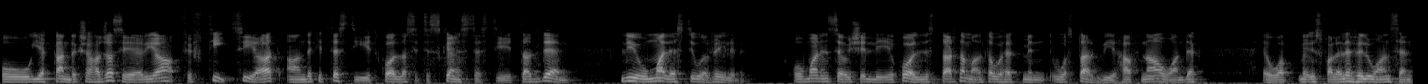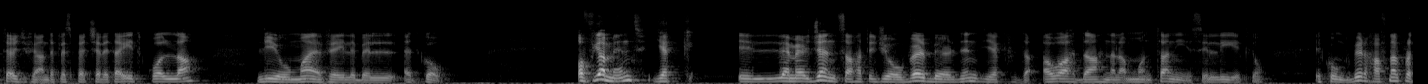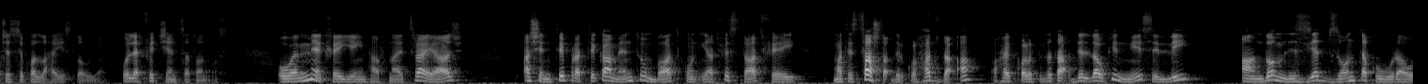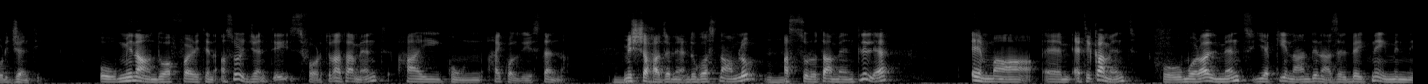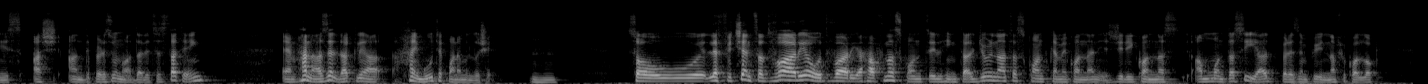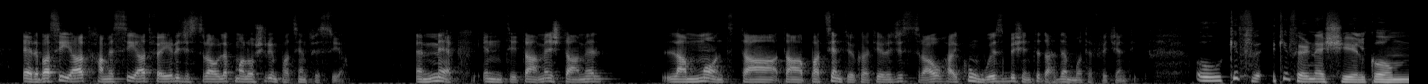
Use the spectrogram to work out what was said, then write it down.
u jekk għandek xi ħaġa serja, fi ftit sigħat għandek it-testijiet kollha CT scans, testijiet tad-demm li huma lesti u available. U ma ninsewx illi wkoll l-Isptar ta' Malta wieħed minn huwa sptar kbir ħafna u għandek huwa meqjus bħala level 1 center ġifi għandek l-ispeċjalitajiet kollha li huma available at go. Ovvjament, jekk l-emerġenza ħad tiġi overburdened jekk f'daqqa waħda aħna l-ammont ta' nies illi jitlu ikun kbir ħafna l-proċessi kollha ħa jislowja u l-effiċjenza tonqos. U hemmhekk fejn jgħin ħafna t-triage għax inti prattikament imbagħad tkun qiegħed fi stat fejn ma tistax taqdi l-kulħadd f'daqqa u ħa jkollok tibda taqdi l dawk in-nies illi għandhom l-iżjed bżonn ta' kura urġenti. U min għandu affarijiet inqas urġenti sfortunatament ħa jkun ħa jkollu jistenna. Mhix xi ħaġa li nieħdu gost nagħmlu, mhm. assolutament li le, imma etikament u moralment jekk jien għandi nażel bejt nejn minn nies għax għandi persuna waħda li tista' tgħin, ħanażel dak li ħajmut jekk ma nagħmlu xejn. Mhm. So l-effiċenza tvarja u tvarja ħafna skont il-ħin tal-ġurnata skont kemm ikonna nies, ġiri konna ammont ta' sigħat, pereżempju jinna fi kollok erba' sigħat, ħames sigħat fejn jirreġistrawlek mal-20 pazjent fis-sija. Hemmhekk inti tagħmel x'tagħmel l-ammont ta' pazjenti li qed jirreġistraw ħa jkun wisq biex inti taħdem b'mod effiċjenti. U kif irnexxielkom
